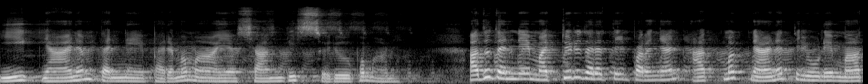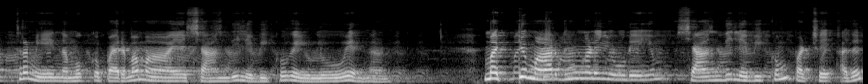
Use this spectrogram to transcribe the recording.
ഈ ജ്ഞാനം തന്നെ പരമമായ ശാന്തി സ്വരൂപമാണ് അതുതന്നെ മറ്റൊരു തരത്തിൽ പറഞ്ഞാൽ ആത്മജ്ഞാനത്തിലൂടെ മാത്രമേ നമുക്ക് പരമമായ ശാന്തി ലഭിക്കുകയുള്ളൂ എന്നാണ്. മറ്റു മാർഗങ്ങളിലൂടെയും ശാന്തി ലഭിക്കും പക്ഷേ അത്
